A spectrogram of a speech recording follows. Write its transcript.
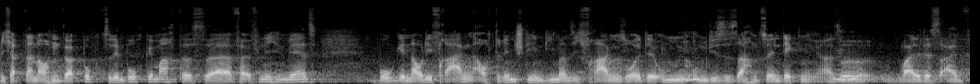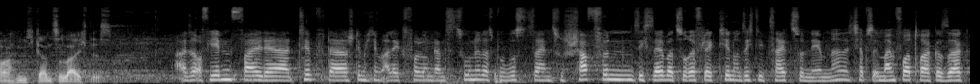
ich habe dann auch ein Workbook zu dem Buch gemacht, das äh, veröffentlichen wir jetzt wo genau die Fragen auch drinstehen, die man sich fragen sollte, um, mhm. um diese Sachen zu entdecken. Also, mhm. weil das einfach nicht ganz so leicht ist. Also auf jeden Fall der Tipp, da stimme ich dem Alex voll und ganz zu, ne, das Bewusstsein zu schaffen, sich selber zu reflektieren und sich die Zeit zu nehmen. Ne? Ich habe es in meinem Vortrag gesagt,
